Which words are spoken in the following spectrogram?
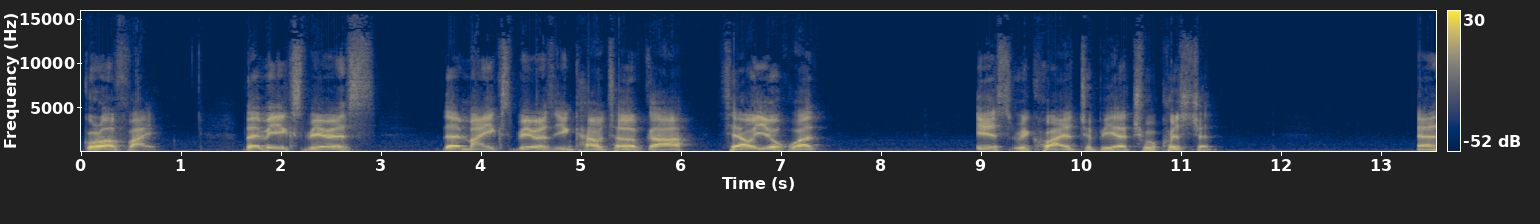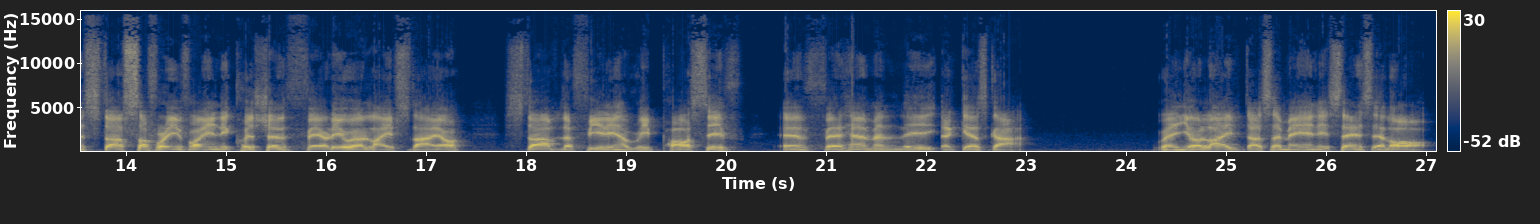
glorified. Let me experience, let my experience encounter of God tell you what is required to be a true Christian. And stop suffering for any Christian failure lifestyle. Stop the feeling of repulsive and vehemently against God. When your life doesn't make any sense at all,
